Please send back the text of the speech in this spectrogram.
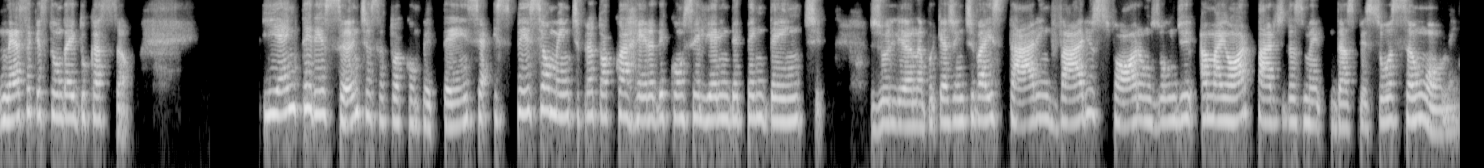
nessa questão da educação. E é interessante essa tua competência, especialmente para a tua carreira de conselheira independente, Juliana, porque a gente vai estar em vários fóruns onde a maior parte das, das pessoas são homens.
